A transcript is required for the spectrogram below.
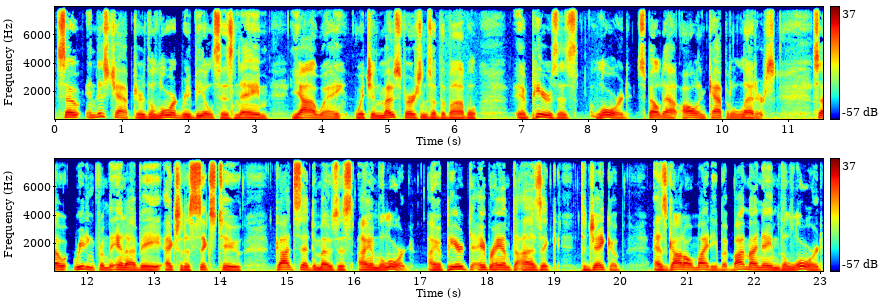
So, in this chapter, the Lord reveals his name, Yahweh, which in most versions of the Bible appears as Lord spelled out all in capital letters. So, reading from the NIV, Exodus 6 2, God said to Moses, I am the Lord. I appeared to Abraham, to Isaac, to Jacob as God Almighty, but by my name, the Lord,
